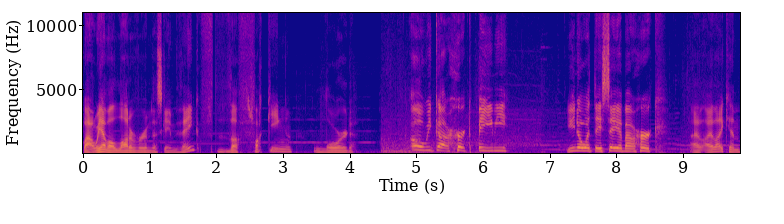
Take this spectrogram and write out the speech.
Wow, we have a lot of room this game. Thank the fucking Lord. Oh, we got Herc, baby. You know what they say about Herc. I, I like him.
